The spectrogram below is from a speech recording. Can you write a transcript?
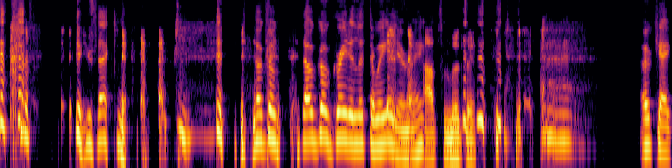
exactly. That'll go. That'll go great in Lithuania, right? Absolutely. Okay.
